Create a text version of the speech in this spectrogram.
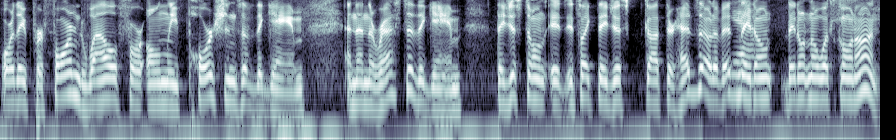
or they've performed well for only portions of the game, and then the rest of the game, they just don't. It, it's like they just got their heads out of it, and they don't. They don't know what's going on.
